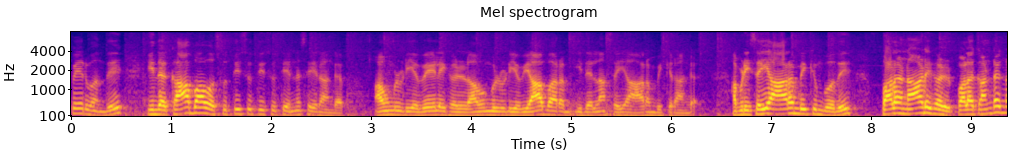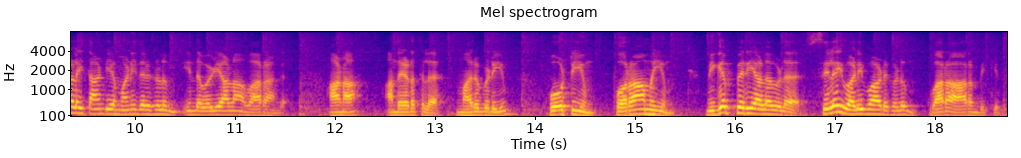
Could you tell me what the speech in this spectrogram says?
பேர் வந்து இந்த காபாவை சுற்றி சுற்றி சுற்றி என்ன செய்கிறாங்க அவங்களுடைய வேலைகள் அவங்களுடைய வியாபாரம் இதெல்லாம் செய்ய ஆரம்பிக்கிறாங்க. அப்படி செய்ய ஆரம்பிக்கும் போது பல நாடுகள் பல கண்டங்களை தாண்டிய மனிதர்களும் இந்த வழியாலாம் வராங்க. ஆனால் அந்த இடத்துல மறுபடியும் போட்டியும் பொறாமையும் மிகப்பெரிய அளவில் சிலை வழிபாடுகளும் வர ஆரம்பிக்குது.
